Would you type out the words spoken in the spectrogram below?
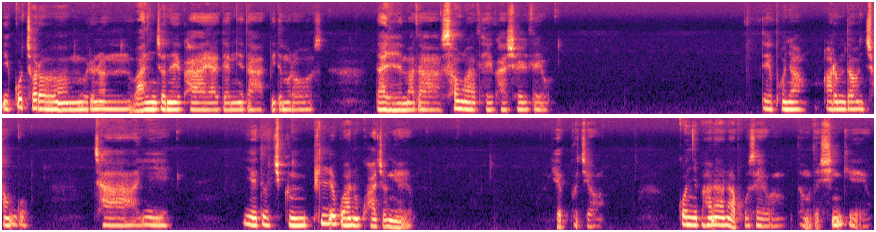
이 꽃처럼 우리는 완전해 가야 됩니다. 믿음으로 날마다 성화돼 가셔야 돼요. 내 본향, 아름다운 천국. 자, 이, 얘도 지금 피려고 하는 과정이에요. 예쁘죠? 꽃잎 하나하나 보세요. 너무도 신기해요.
